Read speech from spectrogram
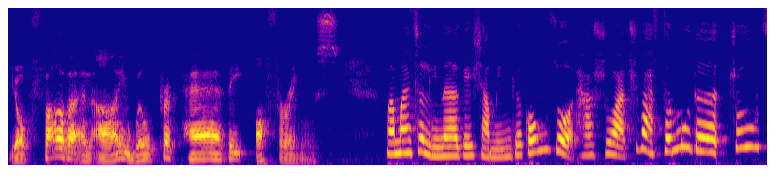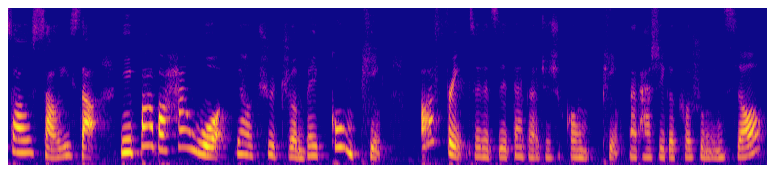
Your father and I will prepare the offerings. 妈妈这里呢，给小明一个工作，她说啊，去把坟墓的周遭扫一扫。你爸爸和我要去准备贡品。Offering 这个字代表就是贡品，那它是一个可数名词哦。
